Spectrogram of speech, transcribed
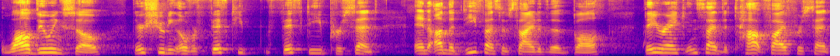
while doing so, they're shooting over 50, 50%. And on the defensive side of the ball, they rank inside the top 5%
